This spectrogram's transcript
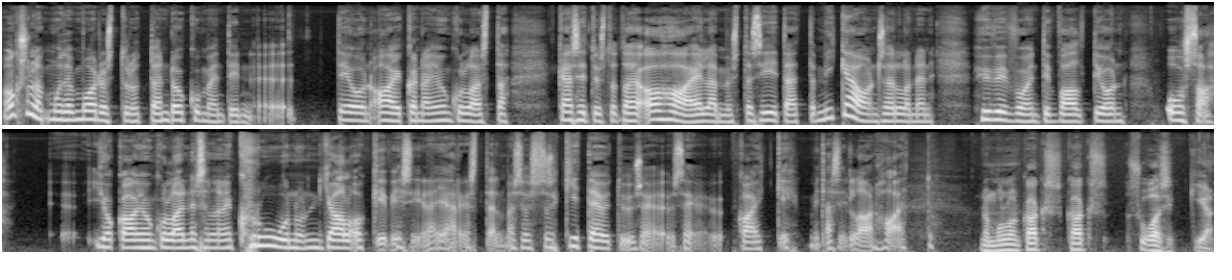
Onko sulla muuten muodostunut tämän dokumentin teon aikana jonkunlaista käsitystä tai aha-elämystä siitä, että mikä on sellainen hyvinvointivaltion osa, joka on jonkunlainen sellainen kruunun jalokivi siinä järjestelmässä, jossa se kiteytyy se, se kaikki, mitä sillä on haettu? No mulla on kaksi, kaksi suosikkia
